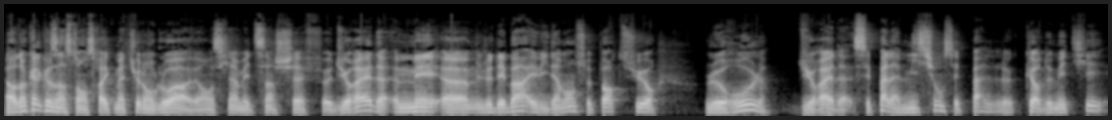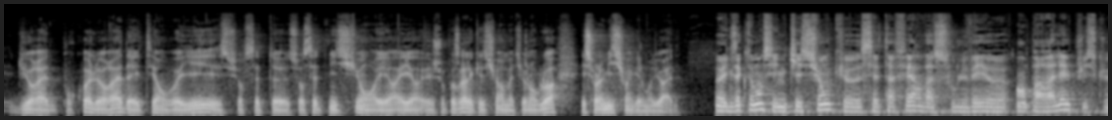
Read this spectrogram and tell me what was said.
Alors dans quelques instants, on sera avec Mathieu Langlois, euh, ancien médecin-chef du RAID, mais le débat évidemment se porte sur le rôle du RAID. C'est pas la mission, c'est pas le cœur de métier du RAID. Pourquoi le RAID a été envoyé sur cette, sur cette mission? Et, et je poserai la question à Mathieu Langlois et sur la mission également du RAID. Euh, exactement, c'est une question que cette affaire va soulever euh, en parallèle, puisque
